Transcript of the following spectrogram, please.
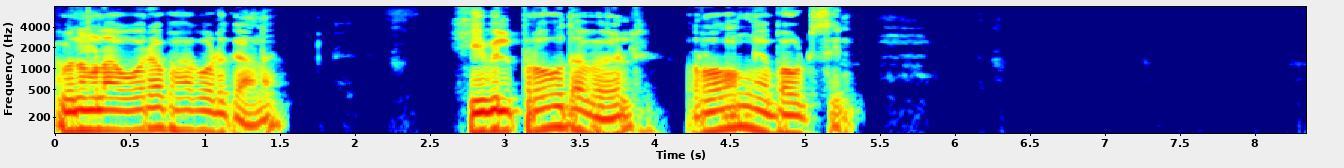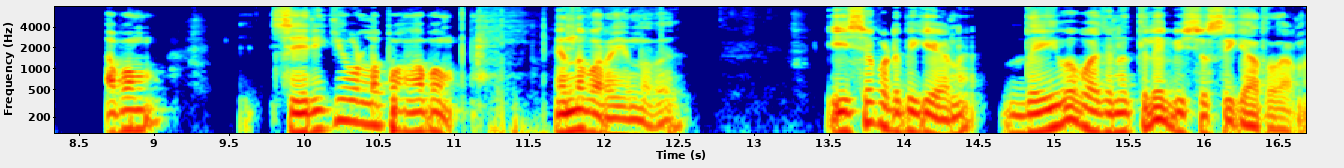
അപ്പോൾ നമ്മൾ ആ ഓരോ ഭാഗം എടുക്കുകയാണ്. He will prove the world wrong about sin അപ്പം ശരിക്കുമുള്ള പാപം എന്ന് പറയുന്നത് ഈശോ പഠിപ്പിക്കുകയാണ് ദൈവവചനത്തിൽ വിശ്വസിക്കാത്തതാണ്.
